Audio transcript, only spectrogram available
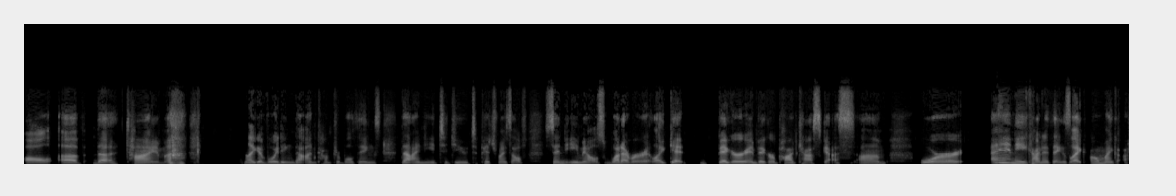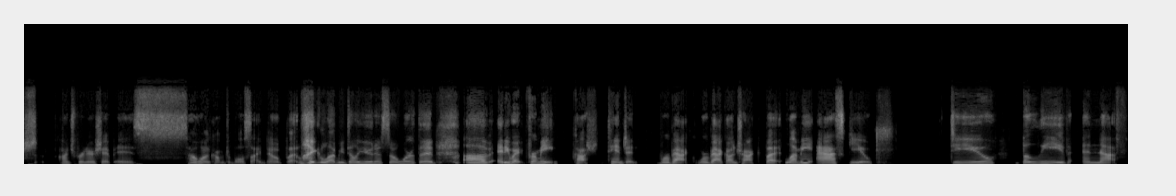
all of the time like avoiding the uncomfortable things that I need to do to pitch myself, send emails, whatever, like get bigger and bigger podcast guests, um, or any kind of things. Like, oh my gosh, entrepreneurship is so uncomfortable. Side note, but like, let me tell you, it is so worth it. Um, anyway, for me, gosh, tangent. We're back. We're back on track. But let me ask you do you believe enough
